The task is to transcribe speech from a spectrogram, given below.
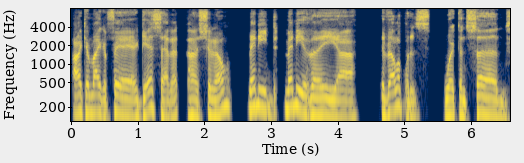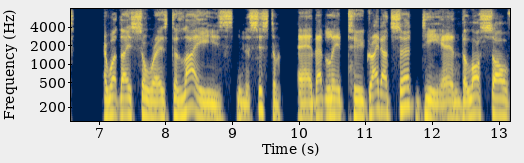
I can make a fair guess at it, uh, Shonelle. Many, many of the uh, developers were concerned at what they saw as delays in the system. And that led to great uncertainty and the loss of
